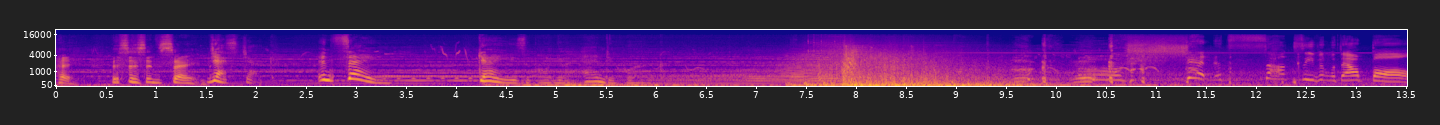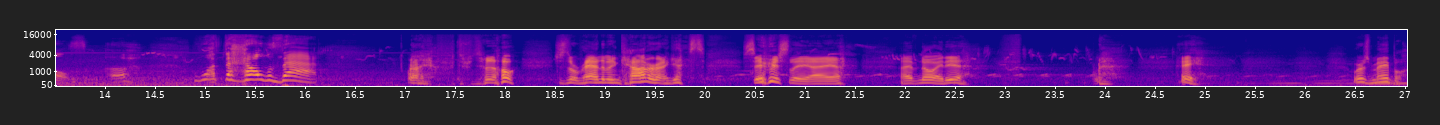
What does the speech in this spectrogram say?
Hey, this is insane. Yes, Jack. Insane. Gaze upon your handiwork. oh, shit! It sucks even without balls. Ugh. What the hell was that? I don't know. Just a random encounter, I guess. Seriously, I, uh, I have no idea. Hey, where's Mabel?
